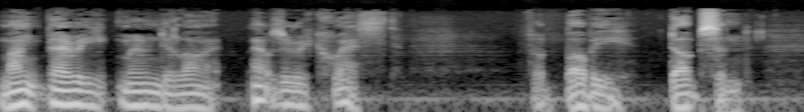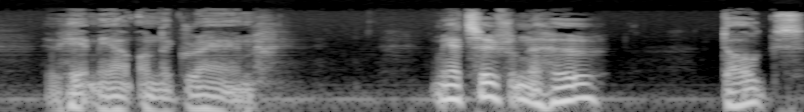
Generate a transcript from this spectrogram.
Monkberry Moon Delight. That was a request for Bobby Dobson, who hit me up on the gram. We had two from The Who, Dogs.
